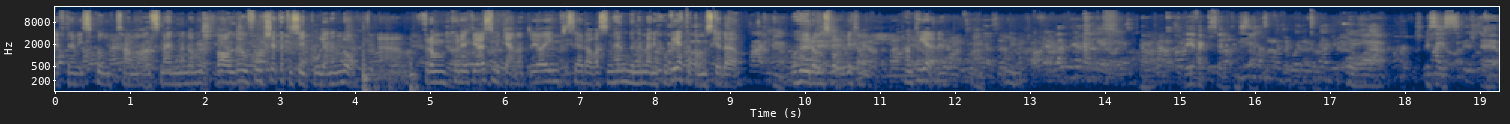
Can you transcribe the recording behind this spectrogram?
efter en viss punkt, han och hans män, men de valde att fortsätta till Sydpolen ändå. Eh, för de kunde inte göra så mycket annat och jag är intresserad av vad som händer när människor vet att de ska dö och hur de liksom, hanterar det. Ja, det är faktiskt väldigt intressant. Och eh, precis, eh,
